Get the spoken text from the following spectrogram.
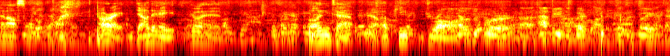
And I'll swing for one. All right. I'm down to eight. Go ahead. Untap. Yeah. Upkeep. Draw. That was before, uh, after you declared block, but so familiar attack.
